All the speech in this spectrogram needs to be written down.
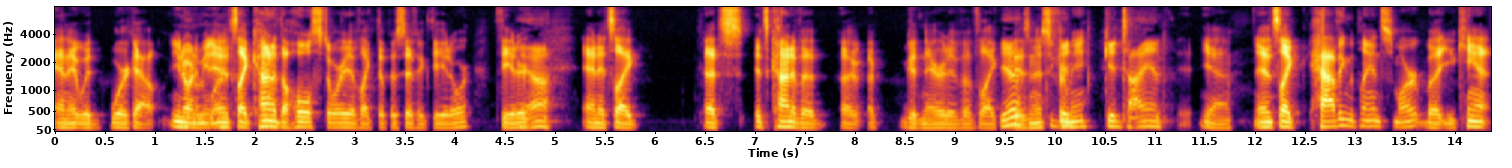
and it would work out you know It what i mean? And it's like kind of the whole story of like the pacific theater theater yeah. and it's like that's it's kind of a, a, a good narrative of like yeah business for good, me. good tie-in. Yeah and it's like having the plan smart but you can't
